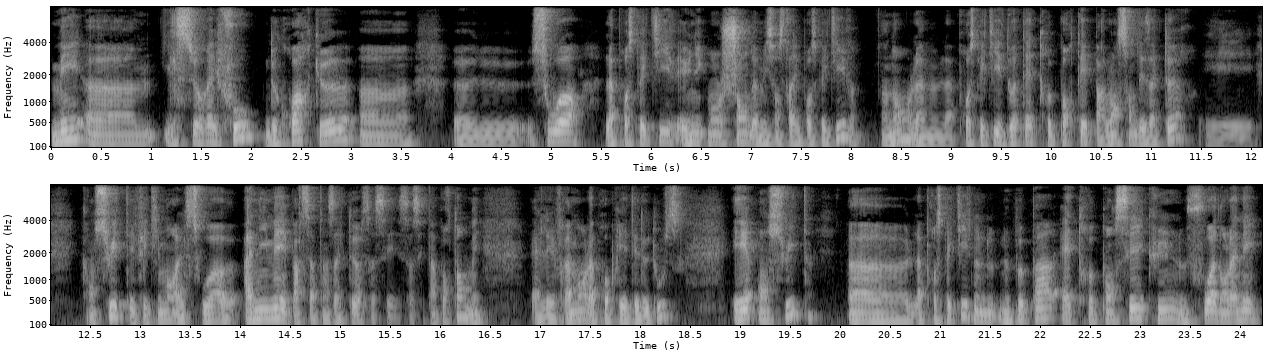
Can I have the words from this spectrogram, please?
Mais euh, il serait faux de croire que euh, euh, soit la prospective est uniquement le champ de la mission stratégique prospective. Non, non, la, la prospective doit être portée par l'ensemble des acteurs et qu'ensuite, effectivement, elle soit euh, animée par certains acteurs, ça c'est important, mais elle est vraiment la propriété de tous. Et ensuite, euh, la prospective ne, peut pas être pensée qu'une fois dans l'année.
